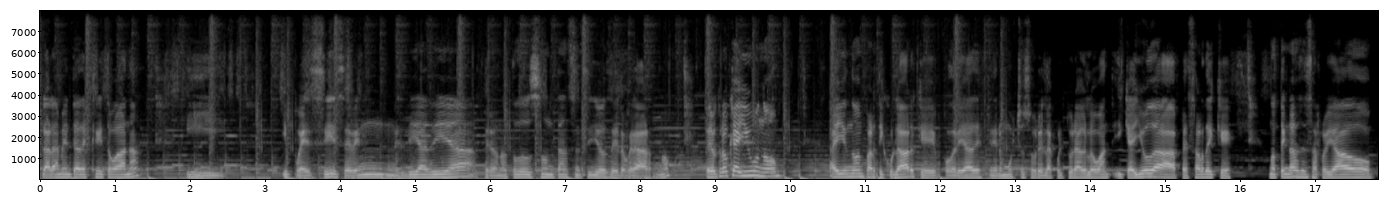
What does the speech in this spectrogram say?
claramente ha descrito Ana y, y pues sí, se ven en el día a día, pero no todos son tan sencillos de lograr, ¿no? Pero creo que hay uno hay uno en particular que podría definir mucho sobre la cultura Globant y que ayuda a pesar de que no tengas desarrollado,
